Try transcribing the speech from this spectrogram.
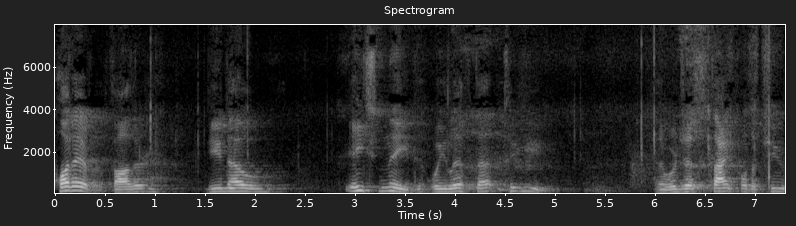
whatever, Father, you know each need that we lift up to you. And we're just thankful that you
